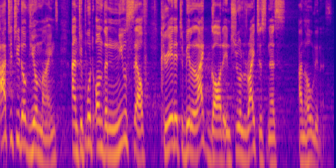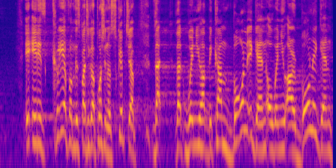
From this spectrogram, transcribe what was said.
attitude of your mind and to put on the new self, created to be like God in true righteousness and holiness. It is clear from this particular portion of scripture that, that when you have become born again, or when you are born again,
